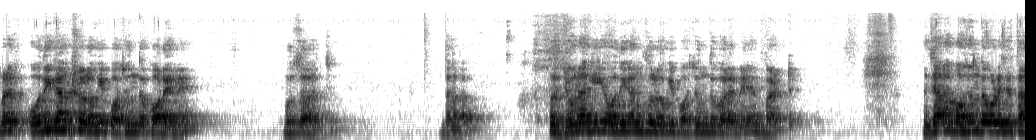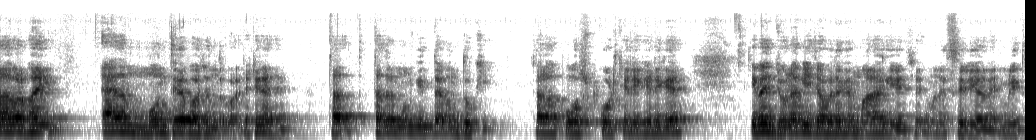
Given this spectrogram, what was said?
মানে অধিকাংশ লোকই পছন্দ করে নে বুঝতে পারছ? দাঁড়া তো জোনাকিকে অধিকাংশ লোকই পছন্দ করে নে বাট যারা পছন্দ করেছে তারা আবার ভাই একদম মন থেকে পছন্দ করেছে, ঠিক আছে? তাদের মন কিন্তু এখন দুঃখী। তারা পোস্ট করছে লিখে লিখে। ইভেন জোনাকি যবে থেকে মারা গিয়েছে মানে সিরিয়ালে মৃত,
